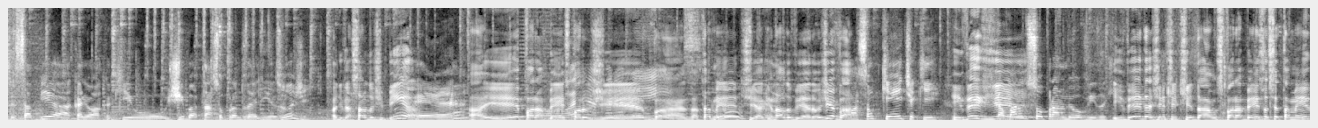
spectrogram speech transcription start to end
Você sabia, Carioca, que o Giba tá soprando velhinhas hoje? Aniversário do Gibinha? É. Aí, parabéns para o Giba. Exatamente. Aguinaldo Vieira. Ô, Giba. Informação quente aqui. Em vez de. Acabaram de soprar no meu ouvido aqui. Em vez da gente te dar os parabéns, você também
